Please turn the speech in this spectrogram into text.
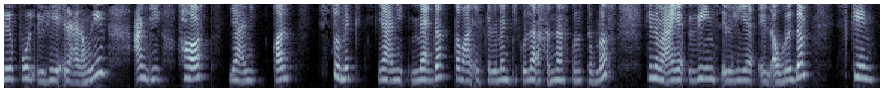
label اللي هي العناوين. عندي heart يعني قلب. stomach يعني معدة. طبعا الكلمات دي كلها أخدناها في Connect Plus. هنا معايا veins اللي هي الأوردة skin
